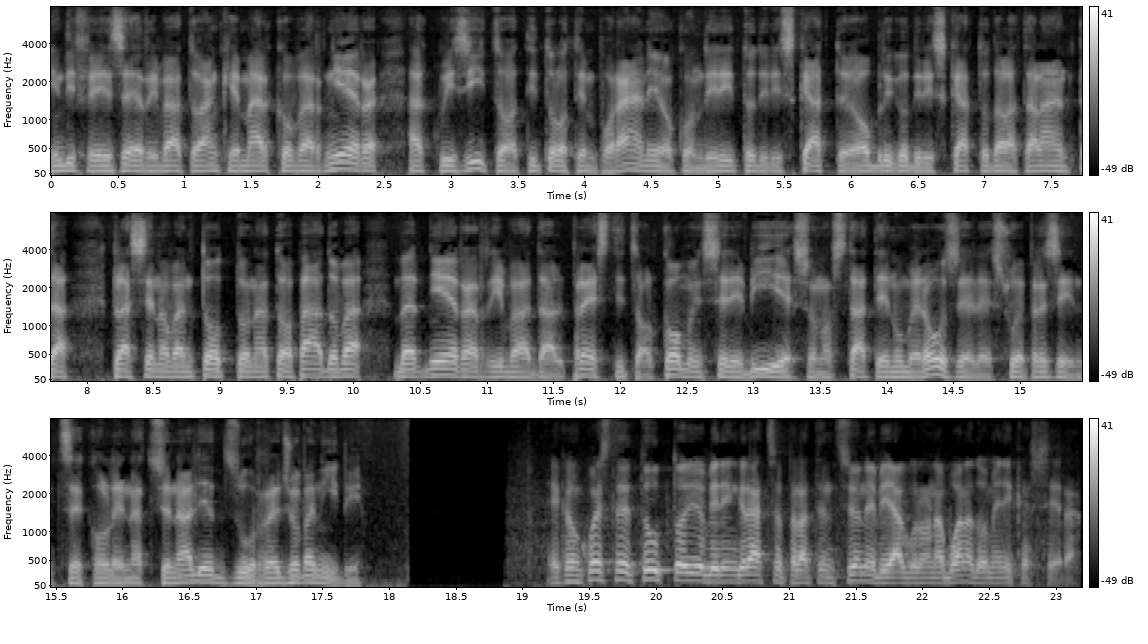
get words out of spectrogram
In difesa è arrivato anche Marco Varnier, acquisito a titolo temporaneo con diritto di riscatto e obbligo di riscatto dall'Atalanta, classe 98 nato a Padova, Varnier arriva dal prestito al Como in Serie B e sono state numerose sue presenze con le nazionali azzurre giovanili. E con questo è tutto, io vi ringrazio per l'attenzione e vi auguro una buona domenica sera.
